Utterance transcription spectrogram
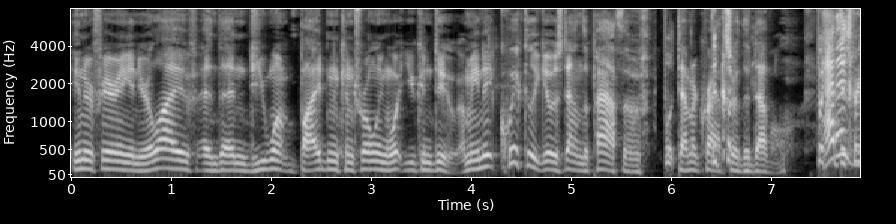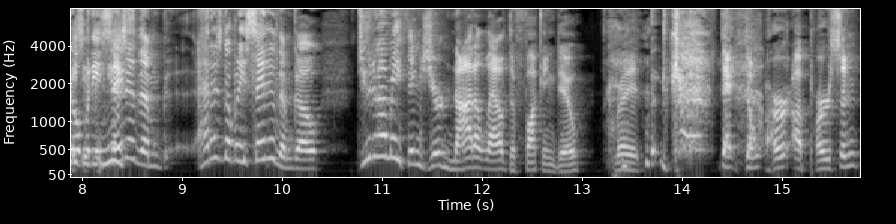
interfering in your life, and then do you want Biden controlling what you can do? I mean, it quickly goes down the path of But Democrats the co- are the devil. But how does nobody say is- to them? How does nobody say to them? Go. Do you know how many things you're not allowed to fucking do Right. that don't hurt a person?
